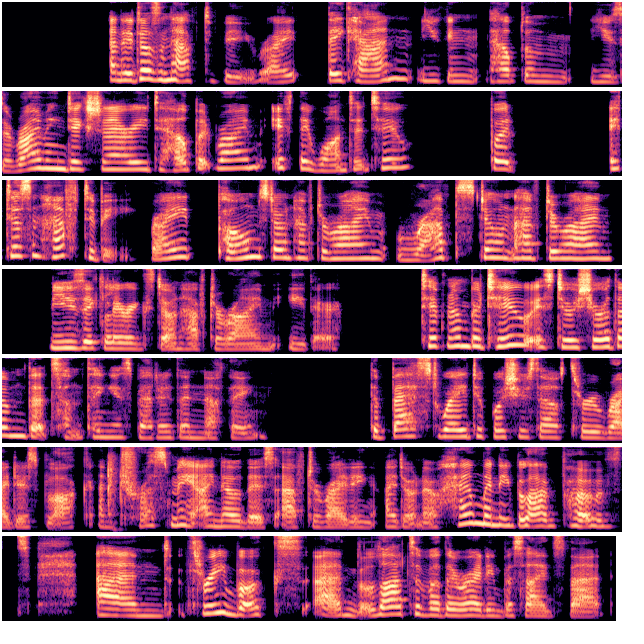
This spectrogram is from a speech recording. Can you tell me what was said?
And it doesn't have to be, right? They can. You can help them use a rhyming dictionary to help it rhyme if they want it to. But it doesn't have to be, right? Poems don't have to rhyme. Raps don't have to rhyme. Music lyrics don't have to rhyme either. Tip number two is to assure them that something is better than nothing the best way to push yourself through writer's block. And trust me, I know this after writing I don't know how many blog posts and three books and lots of other writing besides that.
